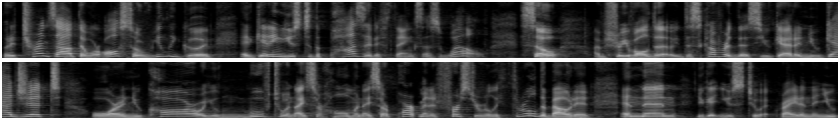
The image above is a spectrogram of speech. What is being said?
But it turns out that we're also really good at getting used to the positive things as well. So I'm sure you've all discovered this. You get a new gadget or a new car, or you move to a nicer home, a nicer apartment. At first, you're really thrilled about it, and then you get used to it, right? And then you,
